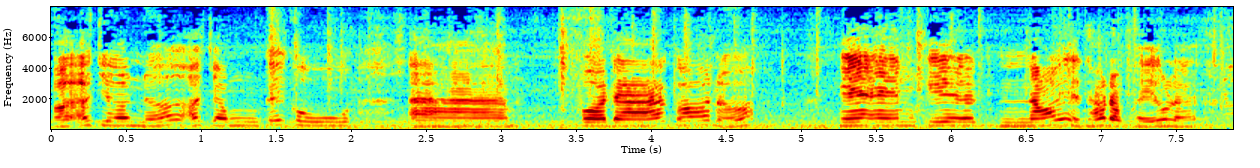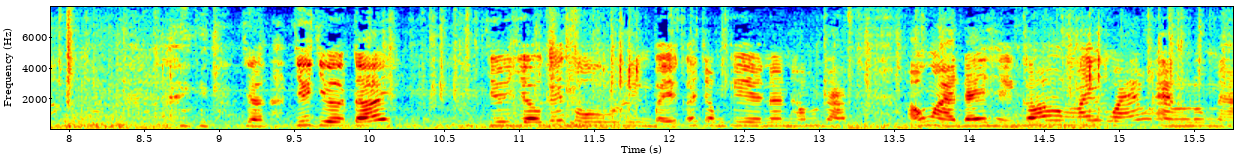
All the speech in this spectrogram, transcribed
Rồi ở trên nữa, ở trong cái khu à Forda có nữa. Nghe em kia nói thì thảo đọc hiệu lại. Chưa, chứ chưa tới. Chưa vô cái khu riêng biệt ở trong kia nên không gặp ở ngoài đây thì có mấy quán ăn luôn nè.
